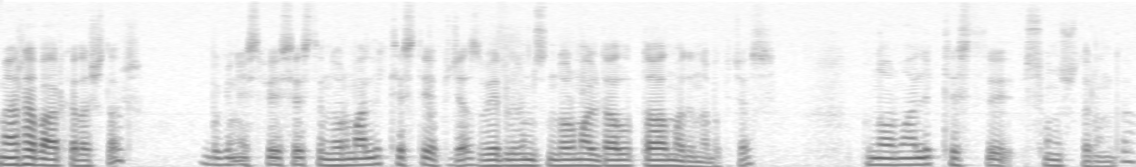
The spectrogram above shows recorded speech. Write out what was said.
Merhaba arkadaşlar. Bugün SPSS'te normallik testi yapacağız. Verilerimizin normalde alıp dağılmadığına bakacağız. Bu normallik testi sonuçlarında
